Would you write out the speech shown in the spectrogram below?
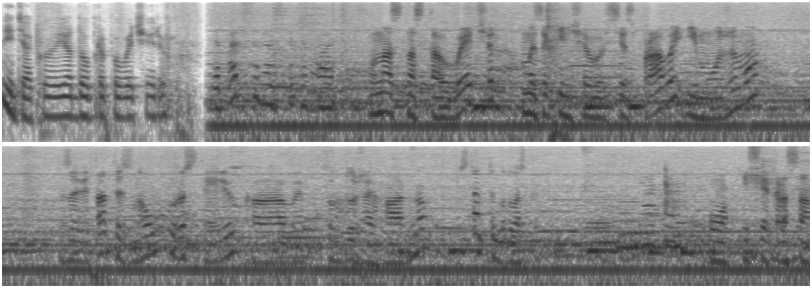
Ні, дякую, я добре повечеряв. Я перший раз таке бачу. У нас настав вечір, ми закінчили всі справи і можемо завітати знову в ростерію кави. Тут дуже гарно. Ставте, будь ласка. О, і ще краса.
